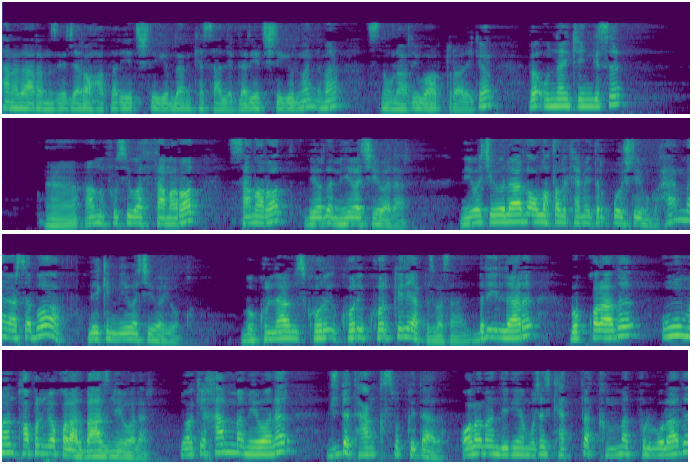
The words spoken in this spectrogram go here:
tanalarimizga jarohatlar yetishligi bilan kasalliklar yetishligi bilan nima? Sinovlarni yuborib turar ekan. Va undan keyingisi e, anfusi va samarot samarot bu yerda meva chevalar meva chevalarni alloh taolo kamaytirib qo'yishligi mumkin. Hamma narsa bor lekin meva cheva yo'q. Bu kunlarni biz ko'rib ko'rib kelyapmiz masalan bir yillari bo'lib qoladi umuman topilmay qoladi ba'zi mevalar. Yoki hamma mevalar juda tanqis bo'lib ketadi. Olaman deydigan bo'lsangiz katta qimmat pul bo'ladi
